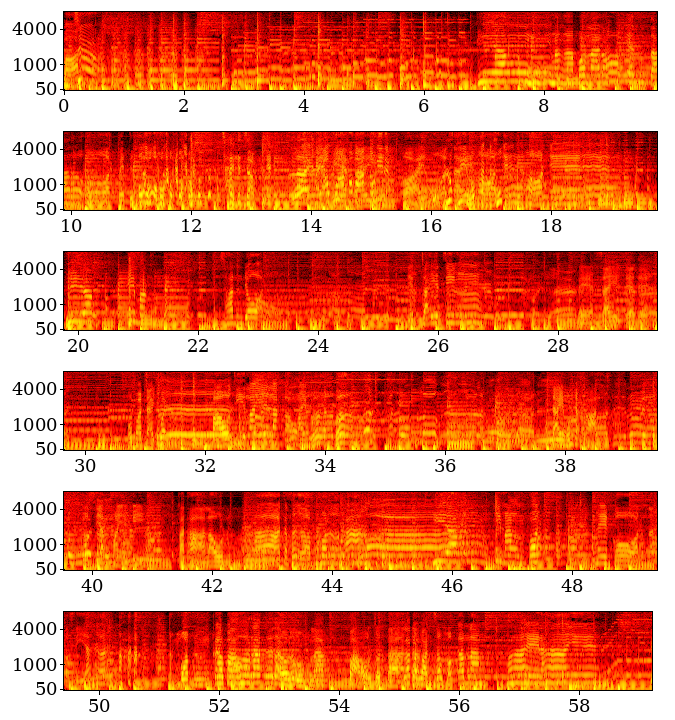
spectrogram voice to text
ปอนเชื่อเพียงมังปอนละน้องเย็นตลอดไปถึงโอ้โหใช่จับแม่โอ้ยใครเอาฟางมาวางตรงนี้เนี่ยโอ้ยหัวลูกพี่ผมจะคุกใจอ่อนแออ่อนแอเพียงอีมันฉันยอดเจ็บใจ ช่วย เป่าทีไรลักก็ไม่เพิ่มเพิ่มใจผมจะขาดตัวเสียงไม่มีคาถาเรานี่ถ้าจะเสื่อมมนต์คาเพียงที่มังปดให้ก่อนนะต้องเสียเงิน หมดกระเป๋ารักเราลงหลัง เป่าจนตารับรางวัลสมบกำลังภายในเ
